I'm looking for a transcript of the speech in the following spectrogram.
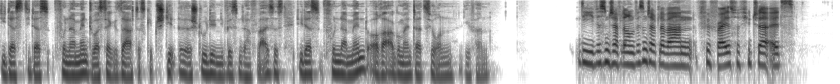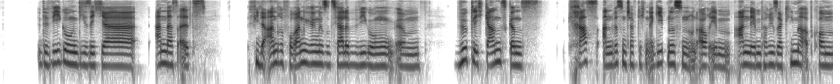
die, das, die das Fundament, du hast ja gesagt, es gibt äh, Studien, die Wissenschaft weiß es, die das Fundament eurer Argumentation liefern? Die Wissenschaftlerinnen und Wissenschaftler waren für Fridays for Future als Bewegung, die sich ja anders als viele andere vorangegangene soziale Bewegungen ähm, wirklich ganz, ganz krass an wissenschaftlichen Ergebnissen und auch eben an dem Pariser Klimaabkommen,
